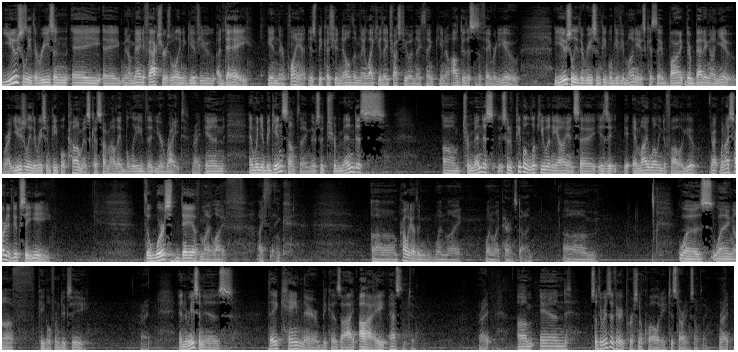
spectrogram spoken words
usually the reason a, a you know, manufacturer is willing to give you a day in their plant is because you know them, they like you, they trust you, and they think, you know, I'll do this as a favor to you. Usually the reason people give you money is because they buy, they're betting on you, right? Usually the reason people come is because somehow they believe that you're right, right? And, and when you begin something, there's a tremendous um, tremendous sort of people look you in the eye and say, "Is it? Am I willing to follow you?" Right? When I started Duke CE, the worst day of my life, I think, um, probably other than when my one of my parents died, um, was laying off people from Duke CE. Right, and the reason is they came there because I I asked them to right? Um, and so there is a very personal quality to starting something, right?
